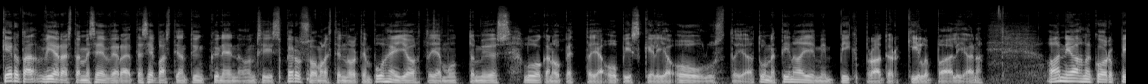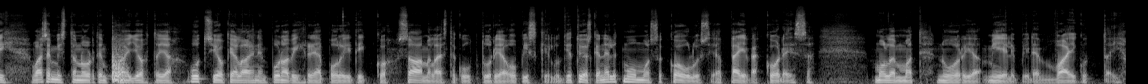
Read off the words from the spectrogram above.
Kerrotaan vieraistamme sen verran, että Sebastian Tynkkynen on siis perussuomalaisten nuorten puheenjohtaja, mutta myös luokanopettaja opiskelija Oulusta ja tunnettiin aiemmin Big Brother-kilpailijana. Anni Ahlakorpi, vasemmistonuorten puheenjohtaja, Utsi Jokelainen, punavihreä poliitikko, saamelaista kulttuuria opiskellut ja työskennellyt muun muassa kouluissa ja päiväkodeissa. Molemmat nuoria mielipidevaikuttajia.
